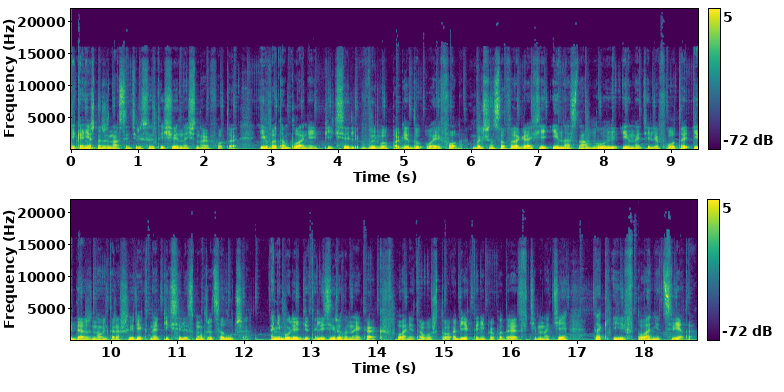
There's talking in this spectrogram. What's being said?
И, конечно же, нас интересует еще и ночное фото. И в этом плане Pixel вырвал победу у айфона. Большинство фотографий и на основную, и на телефото, и даже на ультраширик на пикселе смотрятся лучше. Они более детализированные как в плане того, что объекты не пропадают в темноте, так и в плане цвета.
